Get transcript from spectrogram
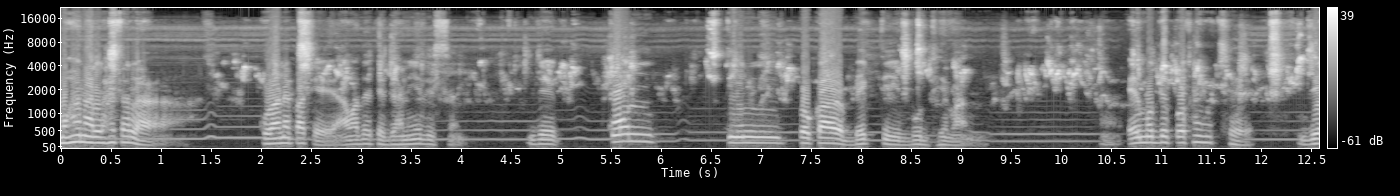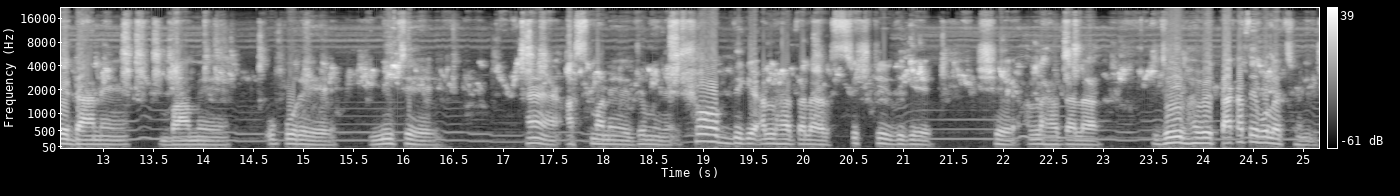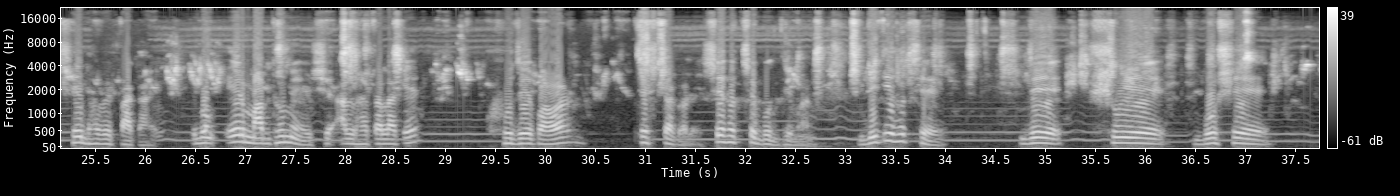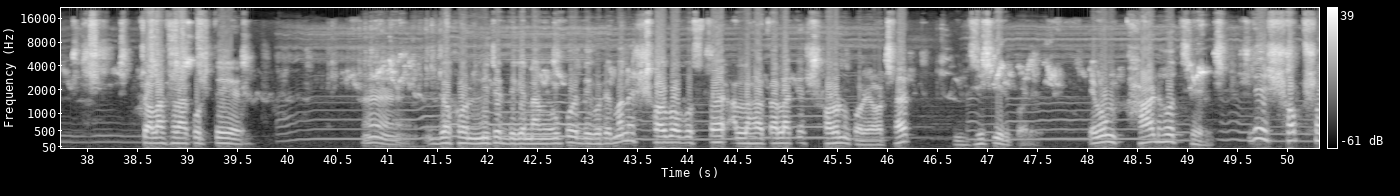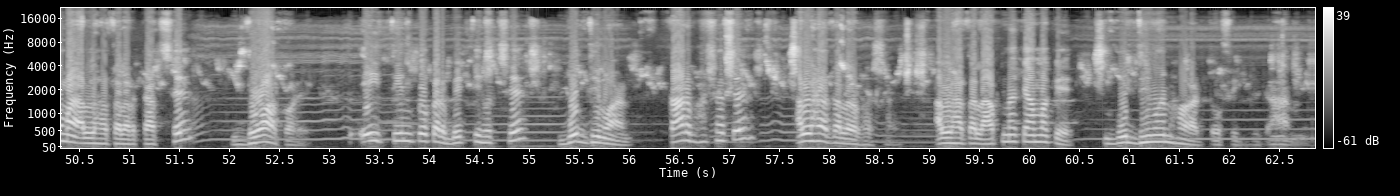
মহান আল্লাহ তালা কোরআনে পাকে আমাদেরকে জানিয়ে দিচ্ছেন যে কোন তিন প্রকার ব্যক্তি বুদ্ধিমান। এর মধ্যে প্রথম হচ্ছে যে ডানে, বামে, উপরে, নিচে হ্যাঁ আসমানে, জমিনে সব দিকে আল্লাহ তালার সৃষ্টির দিকে সে আল্লাহ তালা যেইভাবে তাকাতে বলেছেন সেইভাবে তাকায় এবং এর মাধ্যমে সে আল্লাহ তালাকে খুঁজে পাওয়ার চেষ্টা করে। সে হচ্ছে বুদ্ধিমান। দ্বিতীয় হচ্ছে যে শুয়ে, বসে, চলাফেরা করতে হ্যাঁ যখন নিচের দিকে নামে, উপরের দিকে ওঠে মানে সর্বাবস্থায় আল্লাহ তালাকে স্মরণ করে, অর্থাৎ জিকির করে। এবং থার্ড হচ্ছে যে সব সময় আল্লাহ তালার কাছে দোয়া করে। এই তিন প্রকার ব্যক্তি হচ্ছে বুদ্ধিমান। কার ভাষাতে আল্লাহ তালার ভাষা। আল্লাহ তালা আপনাকে আমাকে বুদ্ধিমান হওয়ার তৌফিক দিতে আমিন।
